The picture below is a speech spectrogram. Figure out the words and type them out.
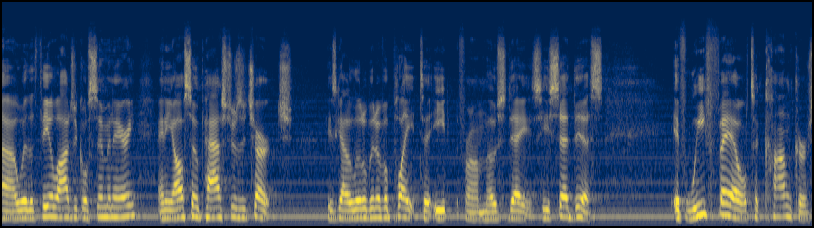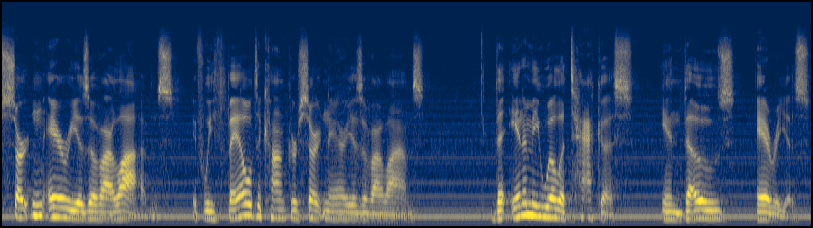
uh, with a theological seminary, and he also pastors a church. He's got a little bit of a plate to eat from most days. He said this If we fail to conquer certain areas of our lives, if we fail to conquer certain areas of our lives, the enemy will attack us in those areas.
